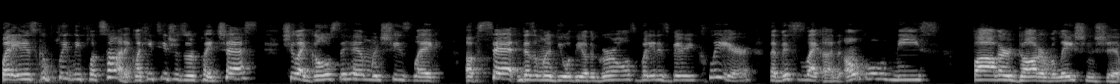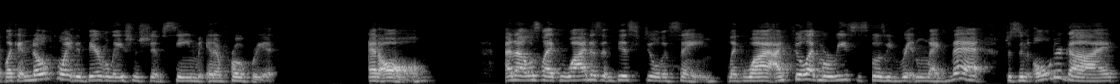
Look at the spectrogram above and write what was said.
but it is completely platonic. Like he teaches her to play chess. She like goes to him when she's like upset, doesn't want to deal with the other girls, but it is very clear that this is like an uncle niece father daughter relationship. Like at no point did their relationship seem inappropriate at all. And I was like, why doesn't this feel the same? Like, why? I feel like Maurice is supposed to be written like that, just an older guy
